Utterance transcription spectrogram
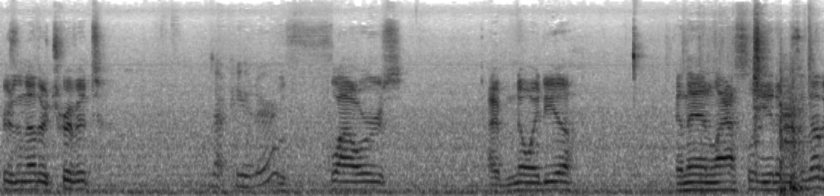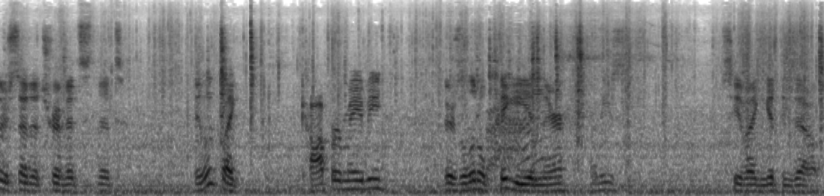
Here's another trivet Is that pewter? with flowers. I have no idea. And then lastly, there's another set of trivets that they look like copper maybe. There's a little piggy in there. Are these? See if I can get these out.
